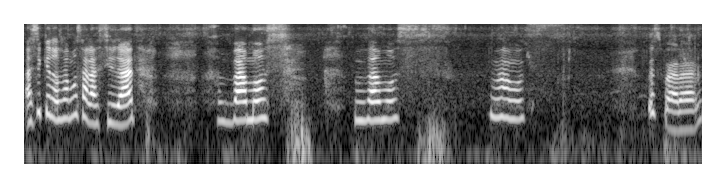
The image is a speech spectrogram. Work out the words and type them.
Así que nos vamos a la ciudad. Vamos, vamos, vamos. Pues parar.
